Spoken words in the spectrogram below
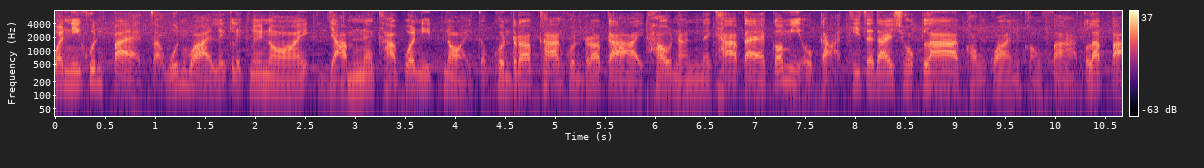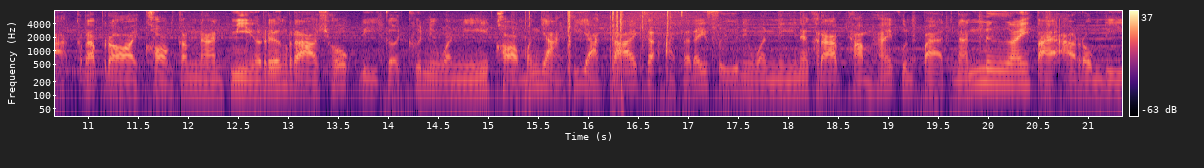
วันนี้คุณแปดจะวุ่นวายเล็กๆ น้อยๆ ย้ำนะครับว่านิดหน่อยกับคนรอบข้างคนรอบกายเท่านั้นนะครับ แต่ก็มีโอกาสที่จะได้โชคลาภของขวัญของฝากรับปากรับรอยของกำนันมีเรื่องราวโชคดีเกิดขึ้นในวันนี้ ของบางอย่างที่อยากได้ก็อาจจะได้ซื้อในวันนี้นะครับทำให้คุณแปดนั้นเหนื่อย แต่อารมณ์ดี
